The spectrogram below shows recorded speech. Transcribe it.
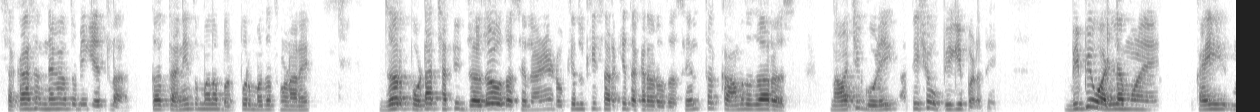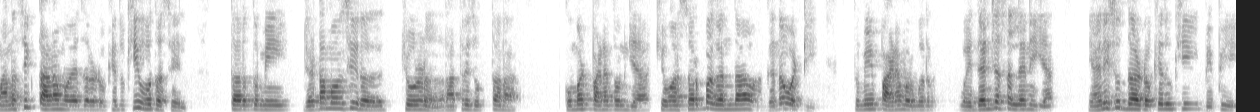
सकाळ संध्याकाळ तुम्ही घेतला तर त्यांनी तुम्हाला भरपूर मदत होणार आहे. जर पोटात छातीत जळजळ होत असेल आणि डोकेदुखी सारखी तक्रार होत असेल तर कामदुधा रस नावाची गोळी अतिशय उपयोगी पडते. बीपी वाढल्यामुळे काही मानसिक ताणामुळे जर डोकेदुखी होत असेल तर तुम्ही जटामांसी चूर्ण रात्री झोपताना कोमट पाण्यातून घ्या किंवा सर्पगंधा घनवटी तुम्ही पाण्याबरोबर वैद्यांच्या सल्ल्याने घ्या. यांनी सुद्धा डोकेदुखी बीपी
